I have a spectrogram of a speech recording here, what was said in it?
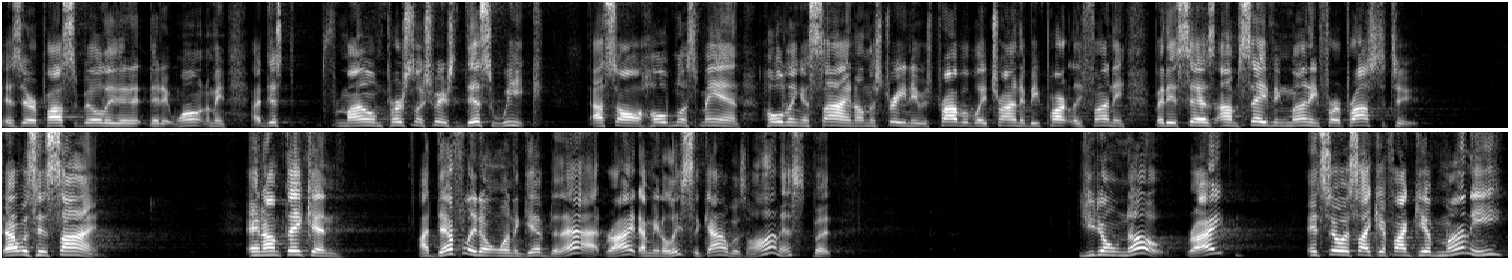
is there a possibility that it, that it won't? I mean, I just, from my own personal experience, this week, I saw a homeless man holding a sign on the street, and he was probably trying to be partly funny, but it says, I'm saving money for a prostitute. That was his sign. And I'm thinking, I definitely don't want to give to that, right? I mean, at least the guy was honest, but you don't know, right? And so it's like if I give money,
